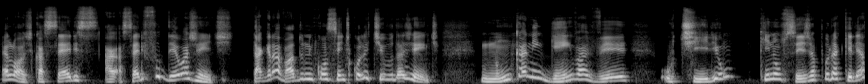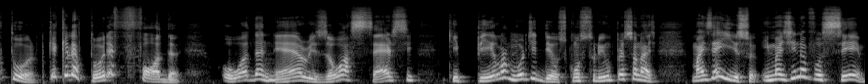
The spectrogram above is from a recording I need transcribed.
É lógico, a série, a série fudeu a gente. Tá gravado no inconsciente coletivo da gente. Nunca ninguém vai ver o Tyrion que não seja por aquele ator. Porque aquele ator é foda. Ou a Daenerys, ou a Cersei que, pelo amor de Deus, construiu um personagem. Mas é isso. Imagina você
